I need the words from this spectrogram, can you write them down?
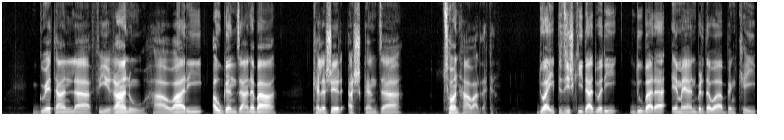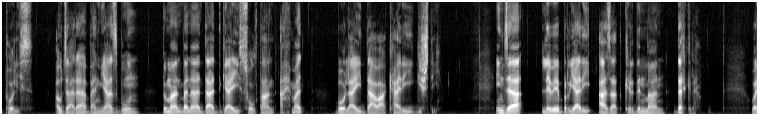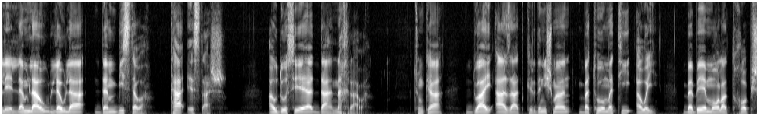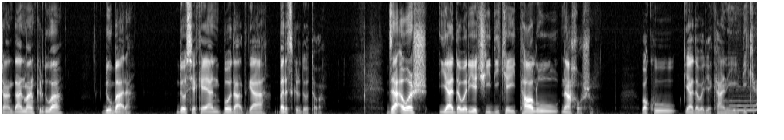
گوێتان لە فیغان و هاواری ئەو گەنجانە با کە لە ژێر ئەشکەنجە چۆن هاوار دەکەن. دوای پزیشکی دادوەری دووبارە ئێمەیان بردەوە بنکەی پۆلیس، ئەو جارە بەنیاز بوون بمانبەنە دادگای سوڵتان ئەحمەد بۆ لای داواکاری گشتی ئینجا لەوێ بڕیاری ئازادکردنمان دەرکرا وەلێ لەملا و لەولا دەمبیستەوە تا ئێستاش ئەو دۆسێیە دانەخراوە چونکە دوای ئازادکردنیشمان بە تۆمەتی ئەوەی بەبێ مۆڵەت خۆپیشاندانمان کردووە، دووبارە دۆسیەکەیان بۆ دادگا بەرزکردۆتەوە. جا ئەوەش یادەوەریەکی دیکەی تاڵ و ناخۆشم وەکو یادەوەریەکانی دیکە.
